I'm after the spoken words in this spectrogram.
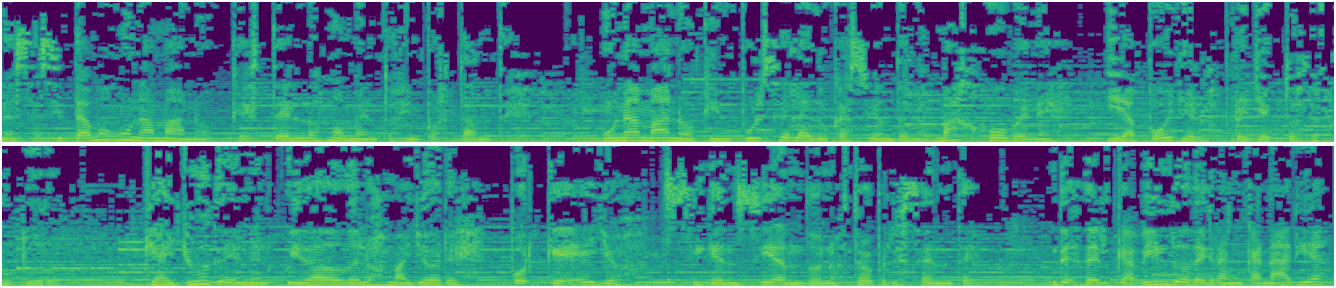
necesitamos una mano que esté en los momentos importantes. Una mano que impulse la educación de los más jóvenes y apoye los proyectos de futuro. Que ayude en el cuidado de los mayores, porque ellos siguen siendo nuestro presente. Desde el Cabildo de Gran Canaria,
